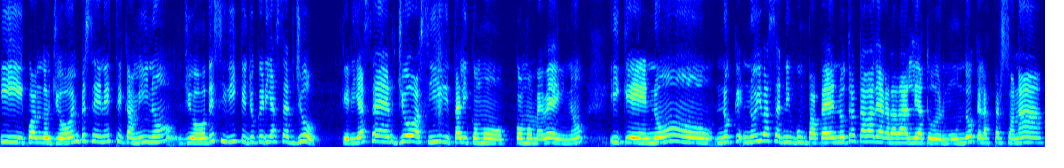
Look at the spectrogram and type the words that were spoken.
Y cuando yo empecé en este camino, yo decidí que yo quería ser yo quería ser yo así, tal y como, como me veis, ¿no? Y que no, no, que no iba a hacer ningún papel, no trataba de agradarle a todo el mundo, que las personas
